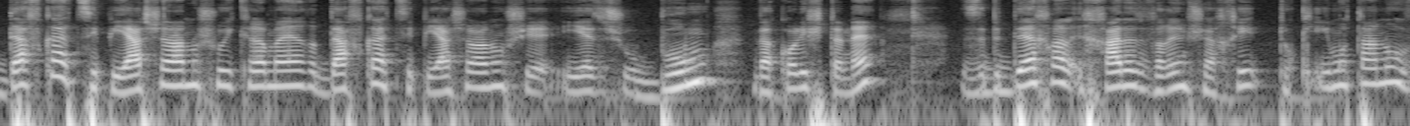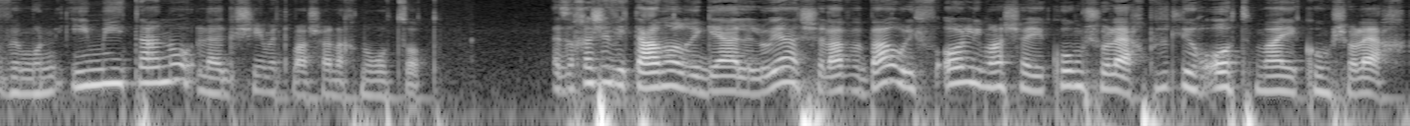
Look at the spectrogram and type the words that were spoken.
דווקא הציפייה שלנו שהוא יקרה מהר, דווקא הציפייה שלנו שיהיה איזשהו בום והכל ישתנה, זה בדרך כלל אחד הדברים שהכי תוקעים אותנו ומונעים מאיתנו להגשים את מה שאנחנו רוצות. אז אחרי שוויתרנו על רגעי ההללויה, השלב הבא הוא לפעול עם מה שהיקום שולח, פשוט לראות מה היקום שולח.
